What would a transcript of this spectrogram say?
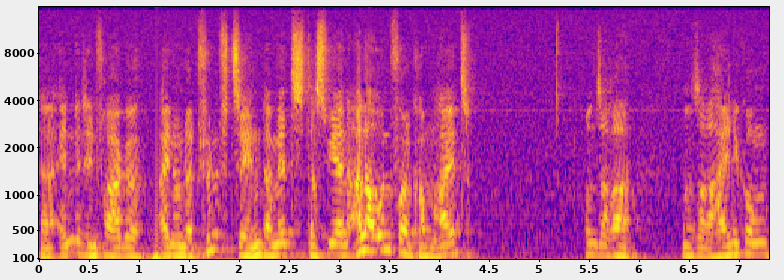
äh, endet in Frage 115 damit, dass wir in aller Unvollkommenheit unserer, unserer Heiligung,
